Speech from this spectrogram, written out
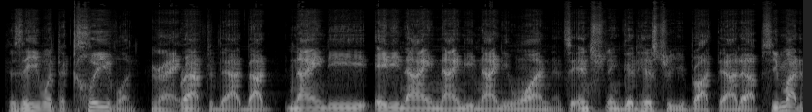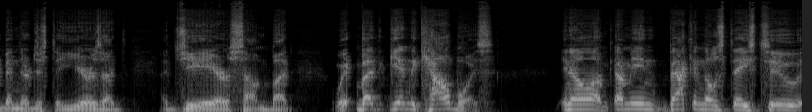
because he went to Cleveland Right. after that, about 90, 89, 90, 91. It's an interesting, good history. You brought that up. So he might have been there just a year as a, a GA or something. But but again, the Cowboys. You know, I mean, back in those days too,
